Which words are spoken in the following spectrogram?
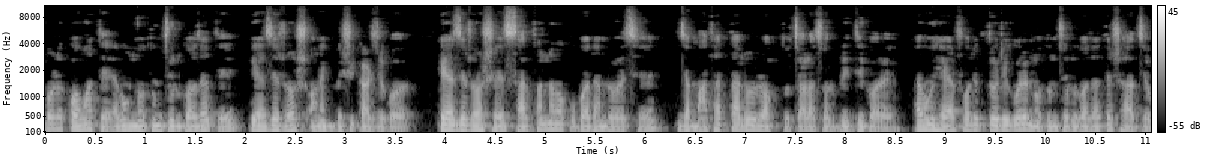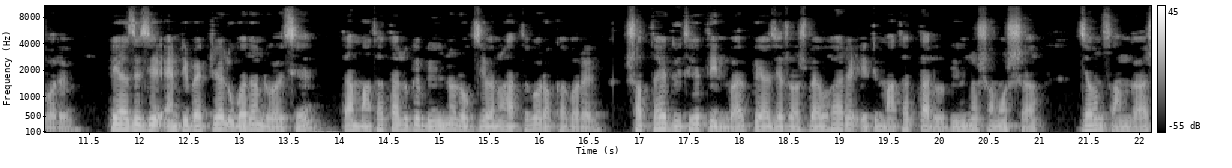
পড়া কমাতে এবং নতুন চুল গজাতে পেঁয়াজের রস অনেক বেশি কার্যকর। পেঁয়াজের রসে সালফার নামক উপাদান রয়েছে, যা মাথার তালুর রক্ত চলাচল বৃদ্ধি করে এবং হেয়ার ফলিক তৈরি করে নতুন চুল গজাতে সাহায্য করে। পেঁয়াজে যে অ্যান্টিব্যাকটেরিয়াল উপাদান রয়েছে, তা মাথার তালুকে বিভিন্ন রোগ জীবাণুর হাত থেকেও রক্ষা করে। সপ্তাহে দুই থেকে তিনবার পেঁয়াজের রস ব্যবহারে এটি মাথার তালুর বিভিন্ন সমস্যা যেমন ফাঙ্গাস,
